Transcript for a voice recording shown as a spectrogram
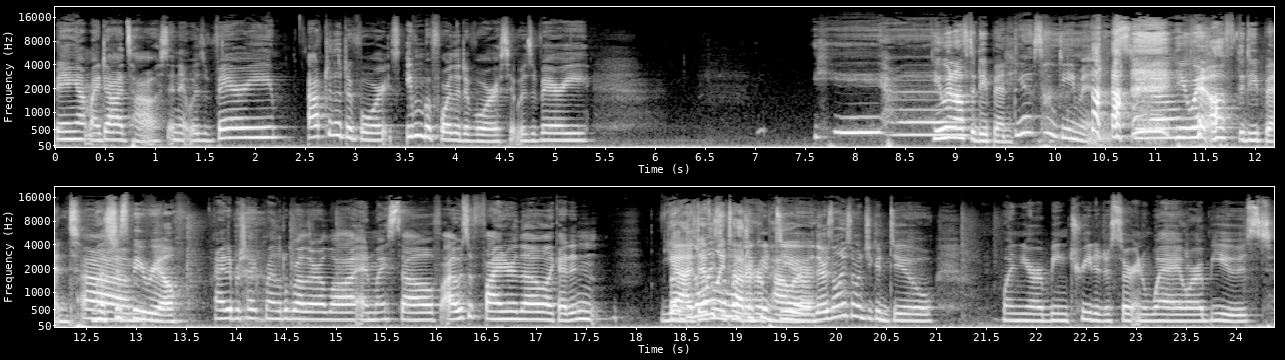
Being at my dad's house, and it was very after the divorce, even before the divorce, it was very. He had. He went off the deep end. He has some demons. you know? He went off the deep end. Um, Let's just be um, real. I had to protect my little brother a lot and myself. I was a fighter though. Like I didn't. Yeah, definitely so taught her, her power. Do. There's only so much you could do when you're being treated a certain way or abused.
